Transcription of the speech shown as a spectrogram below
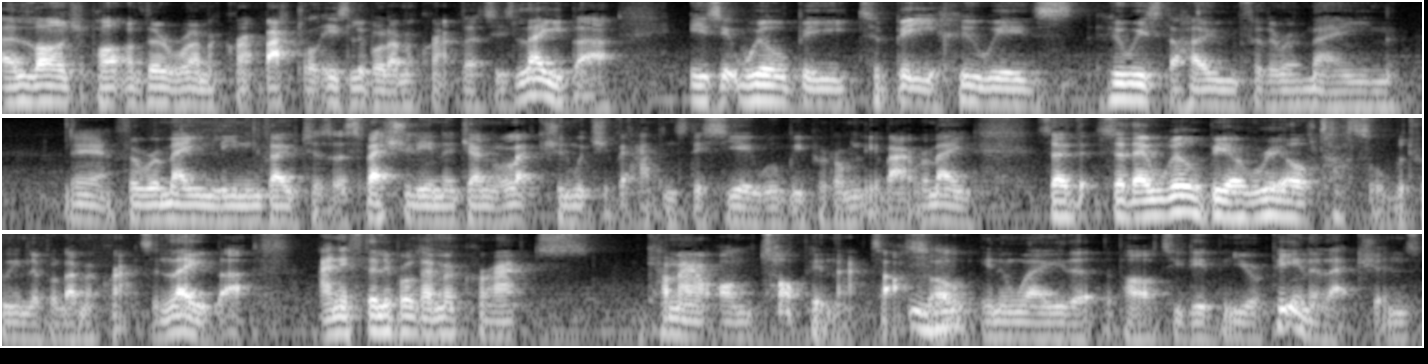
a large part of the Liberal Democrat battle is Liberal Democrat versus Labour is it will be to be who is who is the home for the Remain Yeah. for Remain leaning voters, especially in a general election, which if it happens this year will be predominantly about Remain. So, th- so there will be a real tussle between Liberal Democrats and Labour, and if the Liberal Democrats come out on top in that tussle Mm-hmm. in a way that the party did in the European elections,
